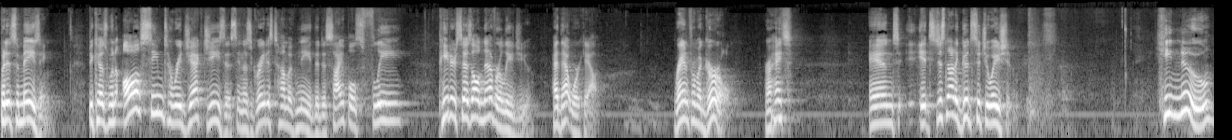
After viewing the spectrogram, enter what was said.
But it's amazing because when all seem to reject Jesus in his greatest time of need, the disciples flee. Peter says, I'll never lead you. How'd that work out? Ran from a girl, right? And it's just not a good situation. He knew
